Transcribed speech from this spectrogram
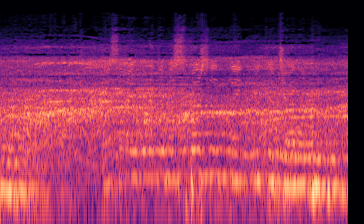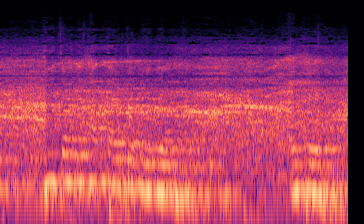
you. Also, I want to give a special thank you to Jollibee dito na Hot Time Pamilya. Okay.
